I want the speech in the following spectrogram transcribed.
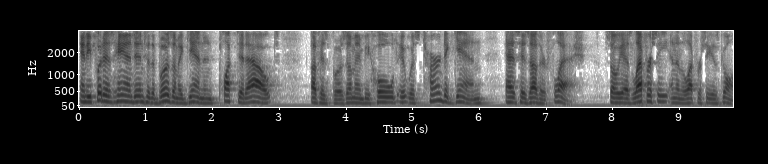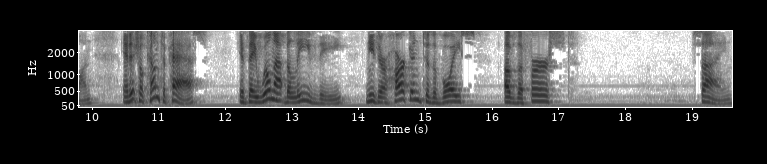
And he put his hand into the bosom again, and plucked it out of his bosom, and behold, it was turned again as his other flesh. So he has leprosy, and then the leprosy is gone. And it shall come to pass, if they will not believe thee, neither hearken to the voice of the first sign,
